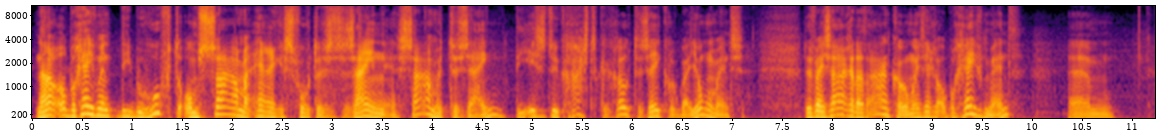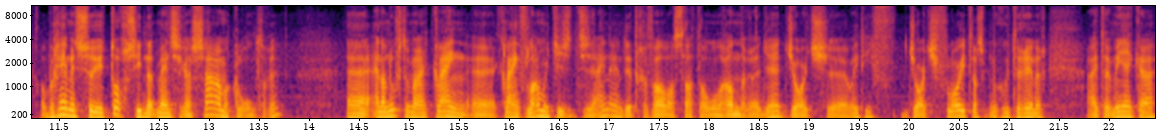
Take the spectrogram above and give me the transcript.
Nou, op een gegeven moment die behoefte om samen ergens voor te zijn en samen te zijn, die is natuurlijk hartstikke groot, zeker ook bij jonge mensen. Dus wij zagen dat aankomen en zeggen op een gegeven moment, um, op een gegeven moment zul je toch zien dat mensen gaan samenklonteren. Uh, en dan hoeft er maar een klein, uh, klein vlammetje te zijn. In dit geval was dat onder andere yeah, George, uh, weet die, George Floyd, als ik me goed herinner, uit Amerika.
